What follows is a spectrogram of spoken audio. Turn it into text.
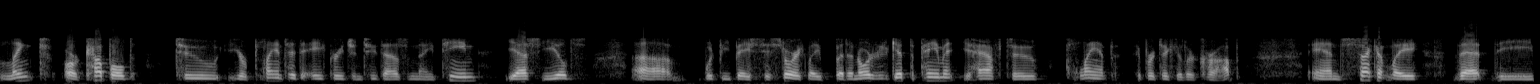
linked or coupled to your planted acreage in 2019. Yes, yields uh, would be based historically, but in order to get the payment, you have to plant a particular crop. And secondly, that the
